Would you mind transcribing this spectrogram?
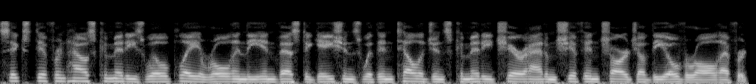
Six different House committees will play a role in the investigations with Intelligence Committee Chair Adam Schiff in charge of the overall effort,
